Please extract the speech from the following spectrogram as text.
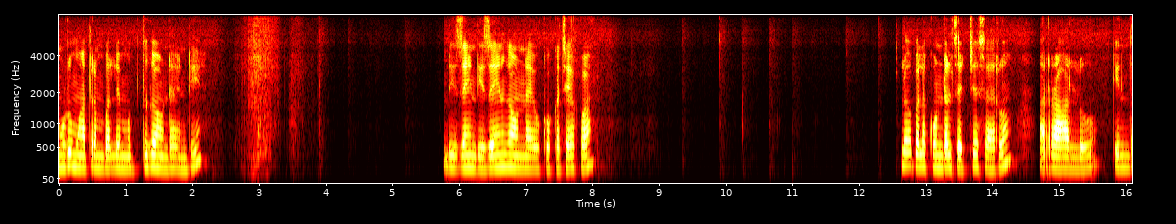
మూడు మాత్రం భలే ముద్దుగా ఉన్నాయండి డిజైన్ డిజైన్గా ఉన్నాయి ఒక్కొక్క చేప. లోపల కుండలు సెట్ చేశారు. రాళ్ళు కింద.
